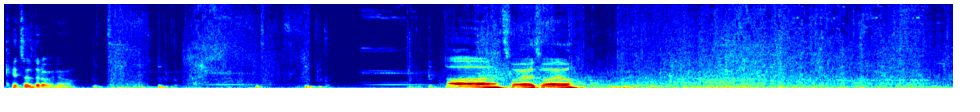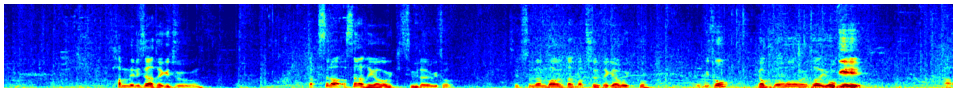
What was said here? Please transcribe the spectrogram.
개쩔더라 그냥 아 좋아요 좋아요. 3mm 스나 대기 중딱 스나 스나 대기하고 있습니다 여기서. 지금 수면 방을 딱 맞춰서 대기하고 있고 여기서 벽 넘어가면서 여기! 아.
